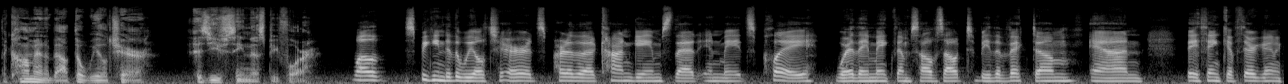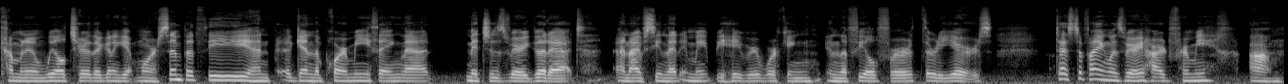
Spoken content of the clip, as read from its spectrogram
the comment about the wheelchair, as you've seen this before. Well, speaking to the wheelchair, it's part of the con games that inmates play where they make themselves out to be the victim and they think if they're going to come in a wheelchair, they're going to get more sympathy. And again, the poor me thing that Mitch is very good at. And I've seen that inmate behavior working in the field for 30 years. Testifying was very hard for me. Um,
